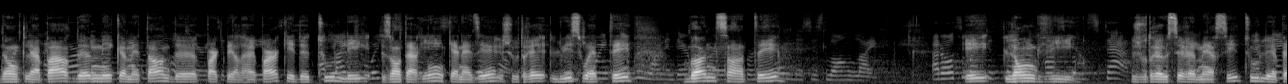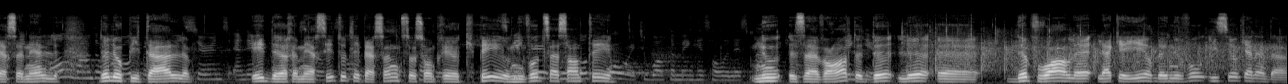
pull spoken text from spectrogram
donc, la part de mes commettants de Parkdale High Park et de tous les Ontariens et Canadiens, je voudrais lui souhaiter bonne santé et longue vie. Je voudrais aussi remercier tous les personnels de l'hôpital et de remercier toutes les personnes qui se sont préoccupées au niveau de sa santé. Nous avons hâte de, le, euh, de pouvoir l'accueillir de nouveau ici au Canada.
